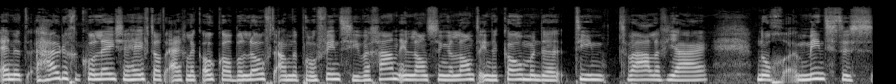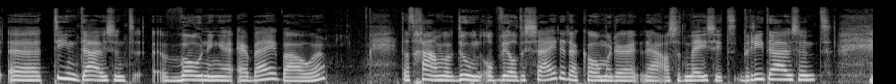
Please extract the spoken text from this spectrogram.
En het huidige college heeft dat eigenlijk ook al beloofd aan de provincie. We gaan in Lansingerland in de komende 10, 12 jaar nog minstens uh, eh, 10.000 woningen erbij bouwen. Dat gaan we doen op Wilde Zijde. Daar komen er, ja, als het mee zit, 3000. Hm.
